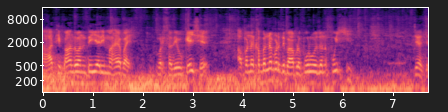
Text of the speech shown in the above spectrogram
હાથી બાંધવાની તૈયારીમાં હે ભાઈ વરસાદ એવું કહે છે. આપણને ખબર ના પડતી પણ આપણે પૂર્વજોને પૂછીએ. જે જ.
